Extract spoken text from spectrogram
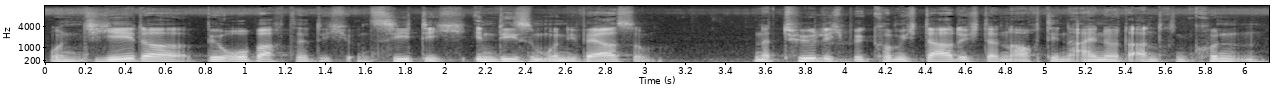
und jeder beobachtet dich und sieht dich in diesem Universum. Natürlich mhm. bekomme ich dadurch dann auch den einen oder anderen Kunden,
